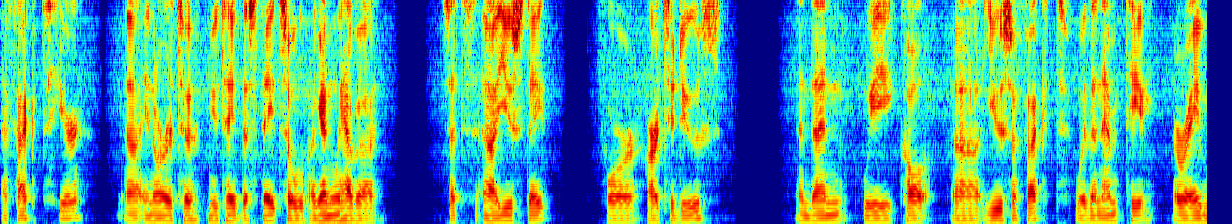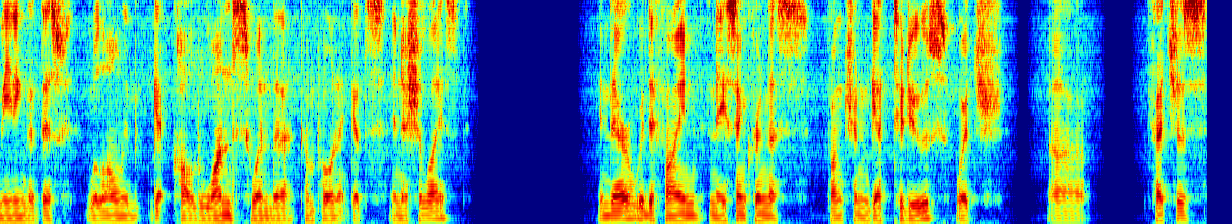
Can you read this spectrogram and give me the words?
effect here uh, in order to mutate the state. So again, we have a set uh, use state for our to-dos. And then we call uh, use effect with an empty array, meaning that this will only get called once when the component gets initialized. In there, we define an asynchronous function get to-dos, which uh, fetches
